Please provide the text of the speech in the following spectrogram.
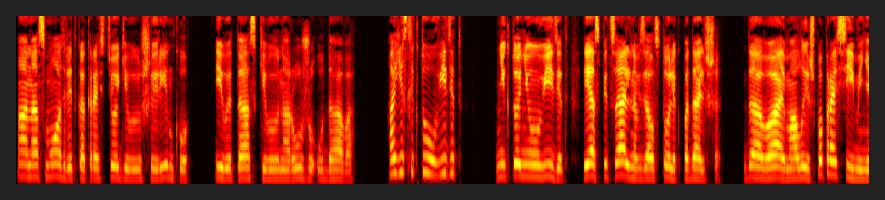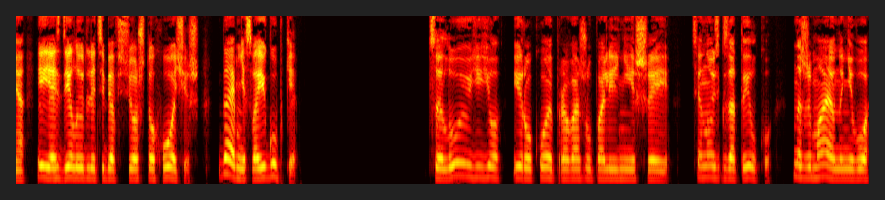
Она смотрит, как расстегиваю ширинку и вытаскиваю наружу удава. «А если кто увидит?» «Никто не увидит. Я специально взял столик подальше. Давай, малыш, попроси меня, и я сделаю для тебя все, что хочешь. Дай мне свои губки». Целую ее и рукой провожу по линии шеи, тянусь к затылку, нажимаю на него,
